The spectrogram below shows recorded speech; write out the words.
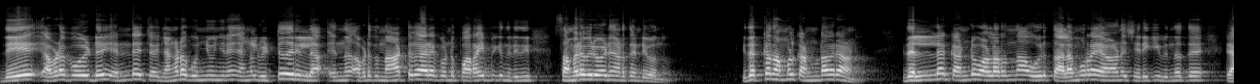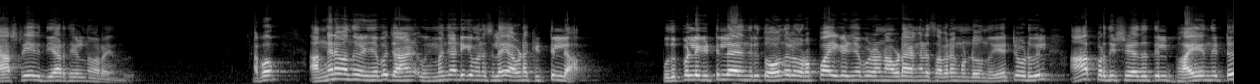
ഇതേ അവിടെ പോയിട്ട് എന്റെ ഞങ്ങളുടെ കുഞ്ഞുഞ്ഞിനെ ഞങ്ങൾ വിട്ടുതരില്ല എന്ന് അവിടുത്തെ നാട്ടുകാരെ കൊണ്ട് പറയിപ്പിക്കുന്ന രീതിയിൽ സമരപരിപാടി നടത്തേണ്ടി വന്നു. ഇതൊക്കെ നമ്മൾ കണ്ടവരാണ്. ഇതെല്ലാം കണ്ടു വളർന്ന ഒരു തലമുറയാണ് ശരിക്കും ഇന്നത്തെ രാഷ്ട്രീയ വിദ്യാർത്ഥികൾ എന്ന് പറയുന്നത്. അപ്പം അങ്ങനെ വന്നു കഴിഞ്ഞപ്പോൾ ചാ ഉമ്മൻചാണ്ടിക്ക് മനസ്സിലായി അവിടെ കിട്ടില്ല. പുതുപ്പള്ളി കിട്ടില്ല എന്നൊരു തോന്നൽ ഉറപ്പായി കഴിഞ്ഞപ്പോഴാണ് അവിടെ അങ്ങനെ സമരം കൊണ്ടുവന്നത്. ഏറ്റവും ഒടുവിൽ ആ പ്രതിഷേധത്തിൽ ഭയന്നിട്ട്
